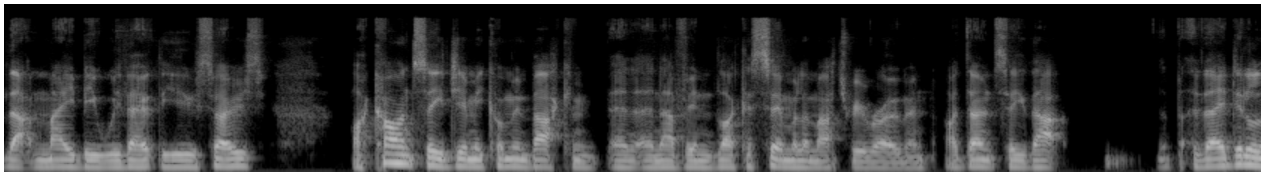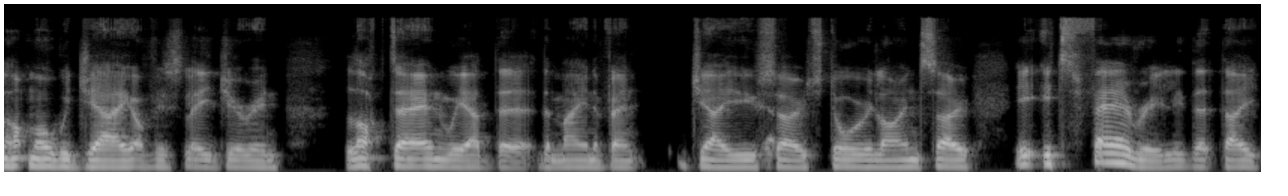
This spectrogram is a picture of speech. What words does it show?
that may be without the Usos. I can't see Jimmy coming back and, and, and having like a similar match with Roman. I don't see that. They did a lot more with Jey, obviously during lockdown. We had the the main event Jey Uso storyline, so it, it's fair really that they,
